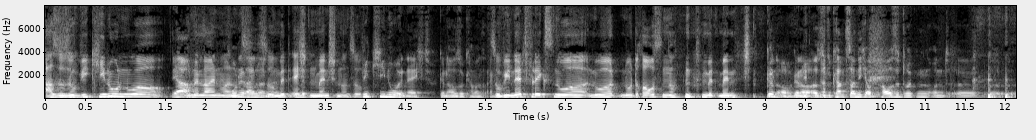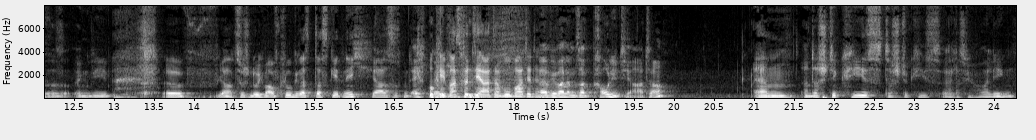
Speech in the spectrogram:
Also so wie Kino, nur ja, ohne Leinwand. Ohne Leinwand. So mit echten mit, Menschen und so. Wie Kino in echt, genau so kann man es So wie Netflix, nur, nur, nur draußen und mit Menschen. Genau, genau. Also du kannst da nicht auf Pause drücken und äh, äh irgendwie äh, ja, zwischendurch mal auf Klo gehen, das, das geht nicht. Ja, es ist mit echten Okay, Menschen. was für ein Theater, wo wart ihr denn? Äh, wir waren im St. Pauli-Theater. Ähm, und das Stück hieß, das Stück hieß, äh, lass mich mal überlegen,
